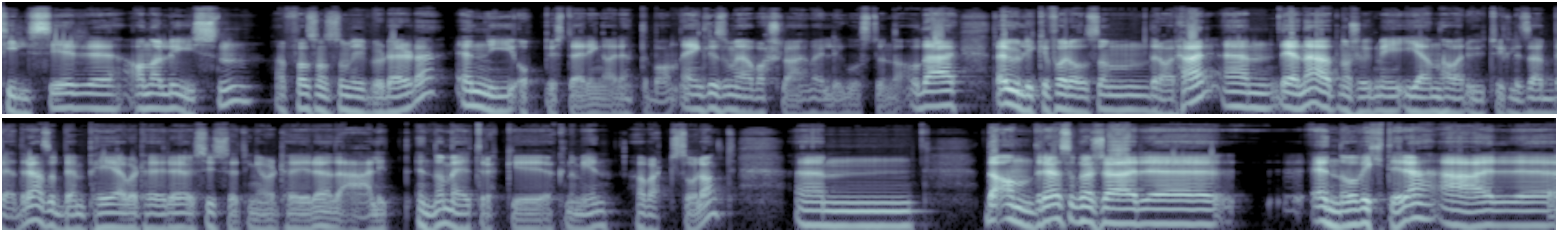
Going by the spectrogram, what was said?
tilsier analysen, i hvert fall sånn som vi vurderer det, en ny oppjustering av rentebanen. Egentlig som vi har varsla en veldig god stund. da. Og det er, det er, ulike forhold som drar her. Det ene er at norsk økonomi igjen har utviklet seg bedre. altså BNP har vært høyere, sysselsetting har vært høyere. Det er litt enda mer trøkk i økonomien, har vært så langt. Det andre som kanskje er enda viktigere er eh,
